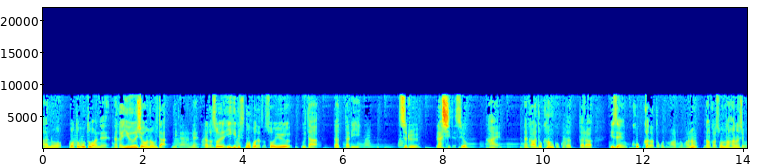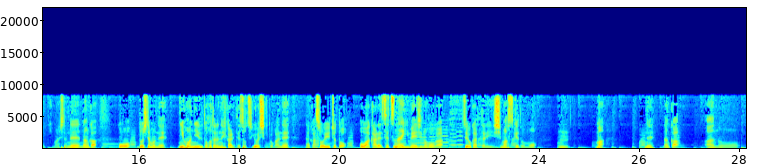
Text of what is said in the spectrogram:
あの、もともとはね、なんか友情の歌みたいなね、なんかそういうイギリスの方だとそういう歌だったりするらしいですよ。はい。なんかあと韓国だったら、以前国家だったこともあるのかな？なんかそんな話も聞きましたね。なんか、こう、どうしてもね、日本にいるとホタルの光って卒業式とかね、なんかそういうちょっとお別れ、切ないイメージの方が強かったりしますけども、うん。まあ、ね、なんか、あのー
